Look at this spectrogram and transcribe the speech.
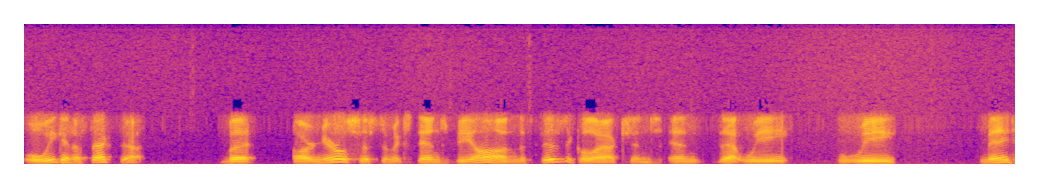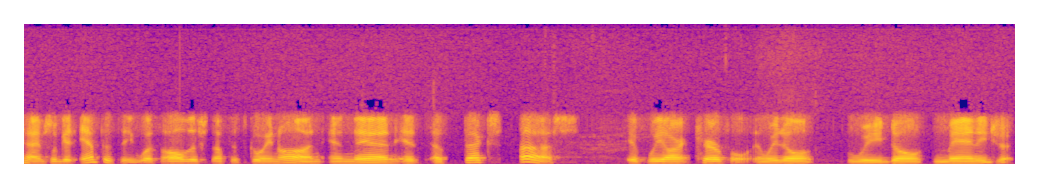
Well, we can affect that. But our neural system extends beyond the physical actions, and that we we many times will get empathy with all this stuff that's going on, and then it affects us if we aren't careful and we don't we don't manage it.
